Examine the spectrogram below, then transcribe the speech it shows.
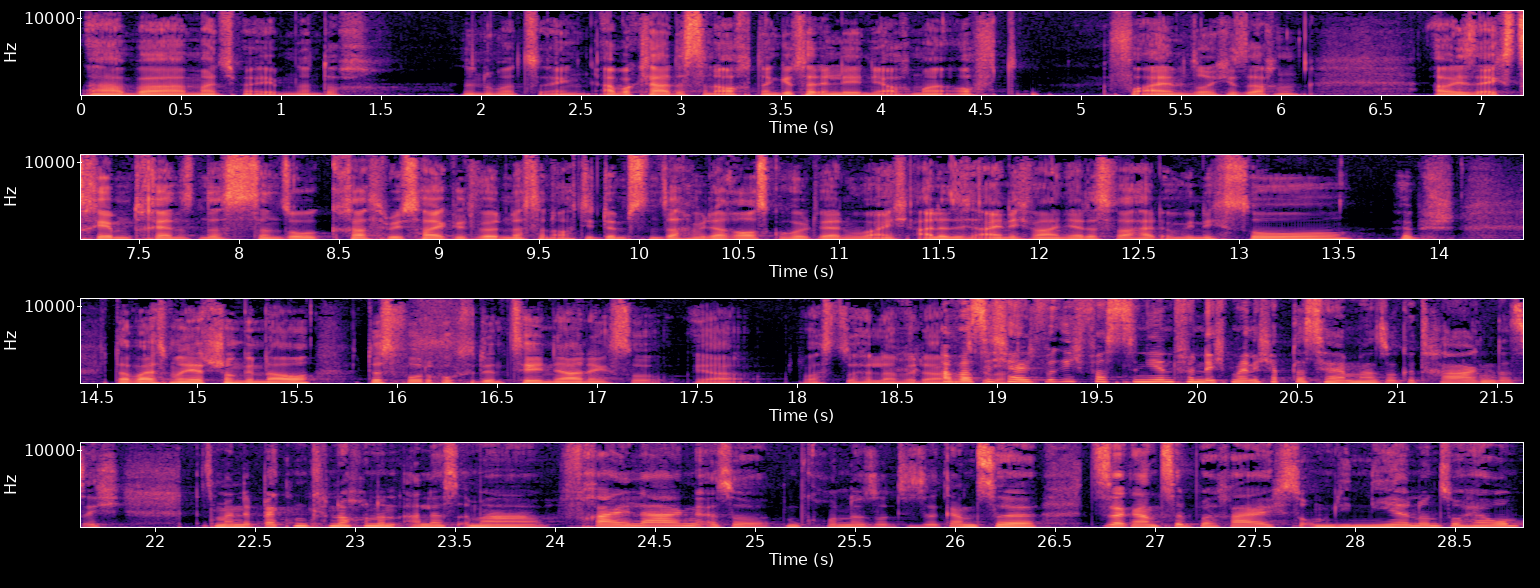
aber manchmal eben dann doch eine Nummer zu eng. Aber klar, das dann auch, dann gibt's halt in Läden ja auch mal oft vor allem solche Sachen. Aber diese extremen Trends und dass es dann so krass recycelt wird und dass dann auch die dümmsten Sachen wieder rausgeholt werden, wo eigentlich alle sich einig waren, ja, das war halt irgendwie nicht so hübsch. Da weiß man jetzt schon genau, das Foto guckst du in zehn Jahren denkst so, ja, was zur Hölle haben wir da Aber was ich gedacht? halt wirklich faszinierend finde, ich meine, ich habe das ja immer so getragen, dass ich, dass meine Beckenknochen und alles immer frei lagen. Also im Grunde so diese ganze, dieser ganze Bereich so um die Nieren und so herum,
